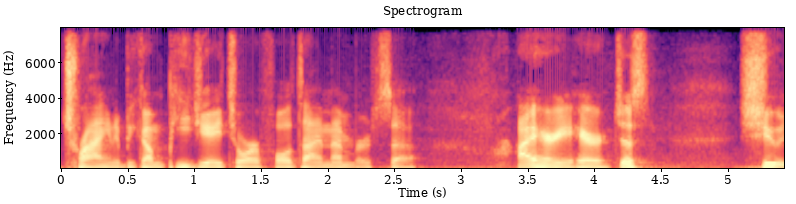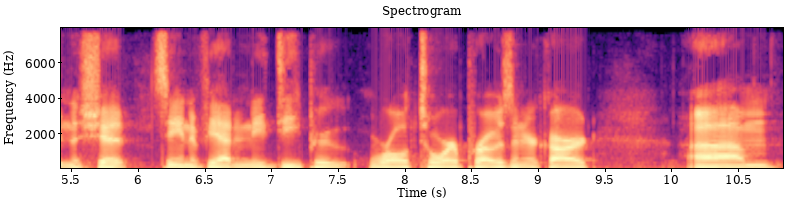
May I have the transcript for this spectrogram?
trying to become PGA Tour full time members. So I hear you here. Just shooting the shit, seeing if you had any DP World Tour pros in your card. Um,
